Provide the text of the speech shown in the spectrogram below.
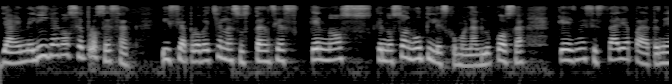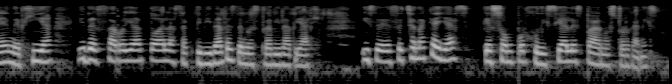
Ya en el hígado se procesan y se aprovechan las sustancias que nos, que nos son útiles como la glucosa, que es necesaria para tener energía y desarrollar todas las actividades de nuestra vida diaria. Y se desechan aquellas que son perjudiciales para nuestro organismo.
